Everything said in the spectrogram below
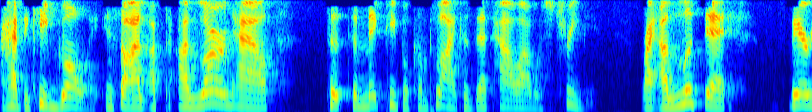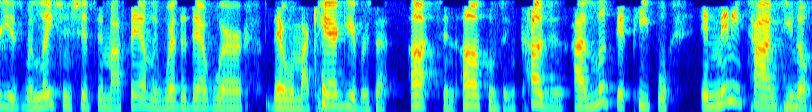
I had to keep going. And so I, I, I learned how to, to make people comply because that's how I was treated, right? I looked at various relationships in my family, whether there were, there were my caregivers, uh, aunts and uncles and cousins. I looked at people and many times, you know,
